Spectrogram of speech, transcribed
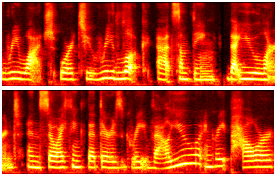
rewatch or to relook at something that you learned. And so I think that there is great value and great power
